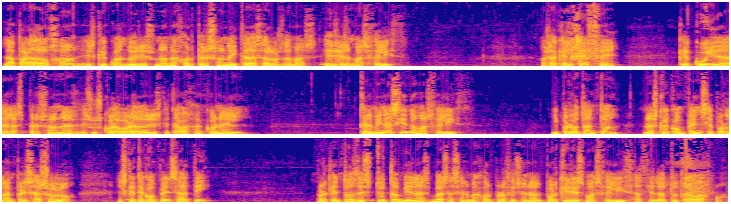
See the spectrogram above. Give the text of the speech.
la paradoja es que cuando eres una mejor persona y te das a los demás, eres más feliz. O sea que el jefe que cuida de las personas, de sus colaboradores que trabajan con él, termina siendo más feliz. Y por lo tanto, no es que compense por la empresa solo, es que te compensa a ti. Porque entonces tú también vas a ser mejor profesional porque eres más feliz haciendo tu trabajo.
